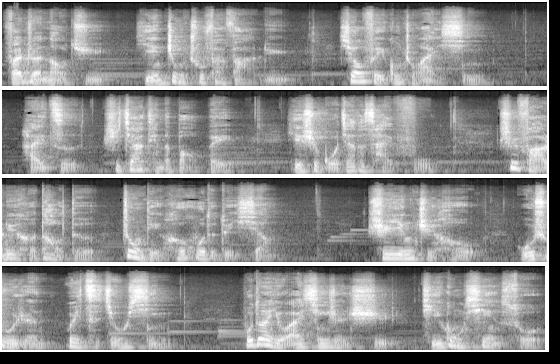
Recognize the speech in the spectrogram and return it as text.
反转闹剧严重触犯法律，消费公众爱心。孩子是家庭的宝贝，也是国家的财富，是法律和道德重点呵护的对象。失婴之后，无数人为此揪心，不断有爱心人士提供线索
